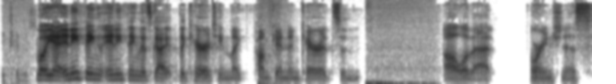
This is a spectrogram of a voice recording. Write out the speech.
the carrots, Well, yeah, anything anything that's got the carotene, like pumpkin and carrots and all of that orangeness.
